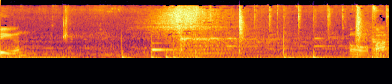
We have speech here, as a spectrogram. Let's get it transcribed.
sepi kan Oh, Pak.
